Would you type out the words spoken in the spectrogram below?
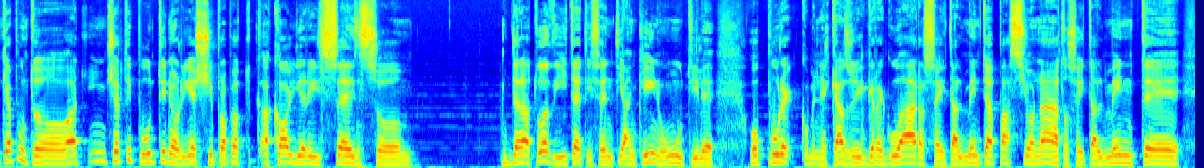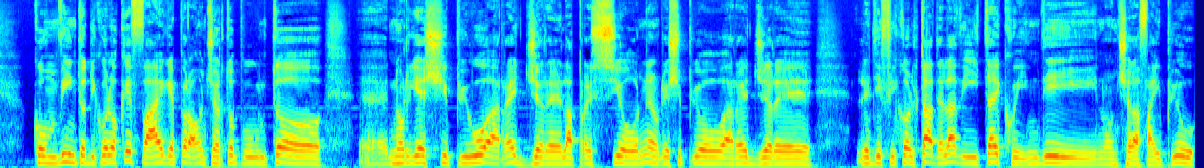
che appunto in certi punti non riesci proprio a cogliere il senso della tua vita e ti senti anche inutile, oppure come nel caso di Gregoire sei talmente appassionato, sei talmente convinto di quello che fai che però a un certo punto eh, non riesci più a reggere la pressione, non riesci più a reggere le difficoltà della vita e quindi non ce la fai più.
